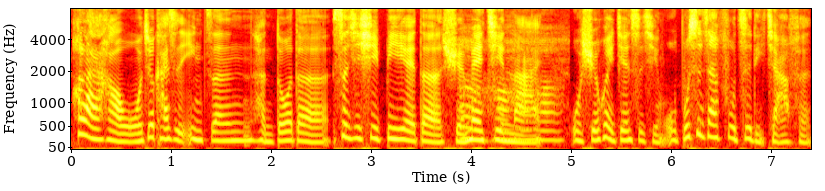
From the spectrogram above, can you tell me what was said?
后来好，我就开始应征很多的设计系毕业的学妹进来。嗯好好好我学会一件事情，我不是在复制李嘉芬，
